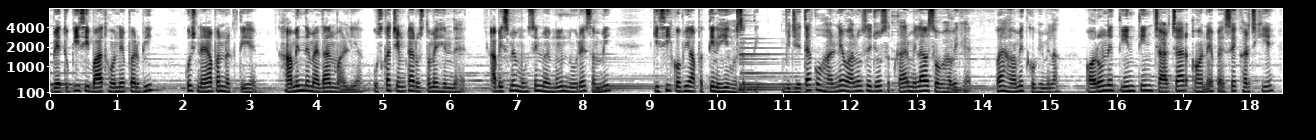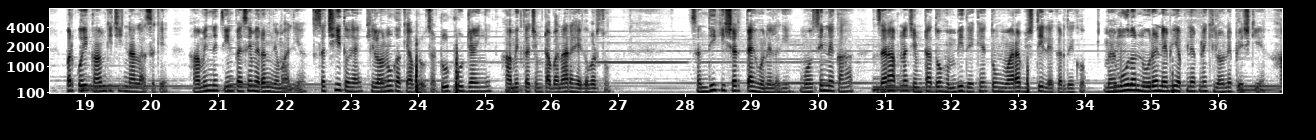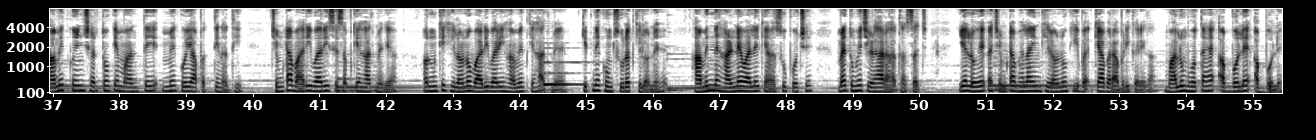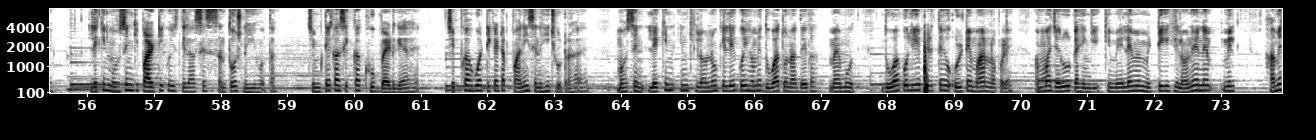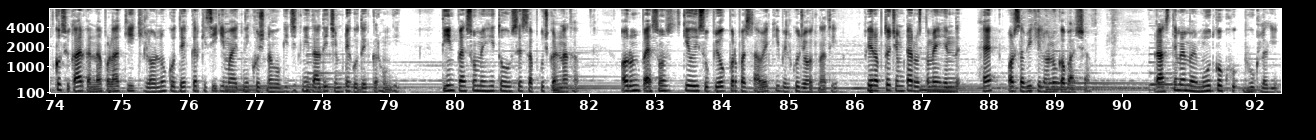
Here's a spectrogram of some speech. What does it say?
बेतुकी सी बात होने पर भी कुछ नयापन रखती है। हामिद ने मैदान मार लिया। उसका चिमटा रुस्तमे हिंद है। अब इसमें मोहसिन महमूद नूरे सम्मी किसी को भी आपत्ति नहीं हो सकती। विजेता को हारने वालों से जो सत्कार मिला, वह स्वाभाविक है। वह हामिद को भी मिला। औरों ने तीन तीन चार चार औने पैसे खर्च किए, पर कोई काम की चीज़ ना ला सके। हामिद ने तीन पैसे में रंग जमा लिया। सच ही तो है, खिलौनों का क्या भरोसा? टूट फूट जाएँगे। हामिद का चिमटा बना रहेगा बरसों। संधि की शर्त तय होने लगी। मोहसिन ने कहा, जरा अपना चिमटा दो, हम भी देखें, तुम हमारा भिश्ती लेकर देखो। महमूद और नूरे ने भी अपने अपने खिलौने पेश किए। हामिद को इन शर्तों के मानते में कोई आपत्ति न थी। चिमटा बारी बारी से सबके हाथ में गया और उनके खिलौनों बारी बारी हामिद के हाथ में आए। कितने खूबसूरत खिलौने हैं। हामिद ने हारने वाले के आँसू पोछे, मैं तुम्हें चिढ़ा रहा था, सच। यह लोहे का चिमटा भला इन खिलौनों की क्या बराबरी करेगा? मालूम होता है, अब बोले अब बोले। लेकिन मोहसिन की पार्टी को इस दिलासे से संतोष नहीं होता। चिमटे का सिक्का खूब बैठ गया है। चिपका हुआ टिकट अब पानी से नहीं छूट रहा है। मोहसिन, लेकिन इन खिलौनों के लिए कोई हमें दुआ तो ना देगा? महमूद, दुआ को लिए फिरते हो उल्टे मार ना पड़े। अम्मा ज़रूर कहेंगी कि मेले में मिट्टी के खिलौने ने मिल हामिद को स्वीकार करना पड़ा कि खिलौनों को देखकर किसी की माँ इतनी खुश ना होगी जितनी दादी चिमटे को देखकर होंगी। तीन पैसों में ही तो उसे सब कुछ करना था, और उन पैसों के इस उपयोग पर पछतावे की बिल्कुल ज़रूरत न थी। फिर अब तो चिमटा रुस्तम हिंद है और सभी खिलौनों का बादशाह। रास्ते में महमूद को भूख लगी।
